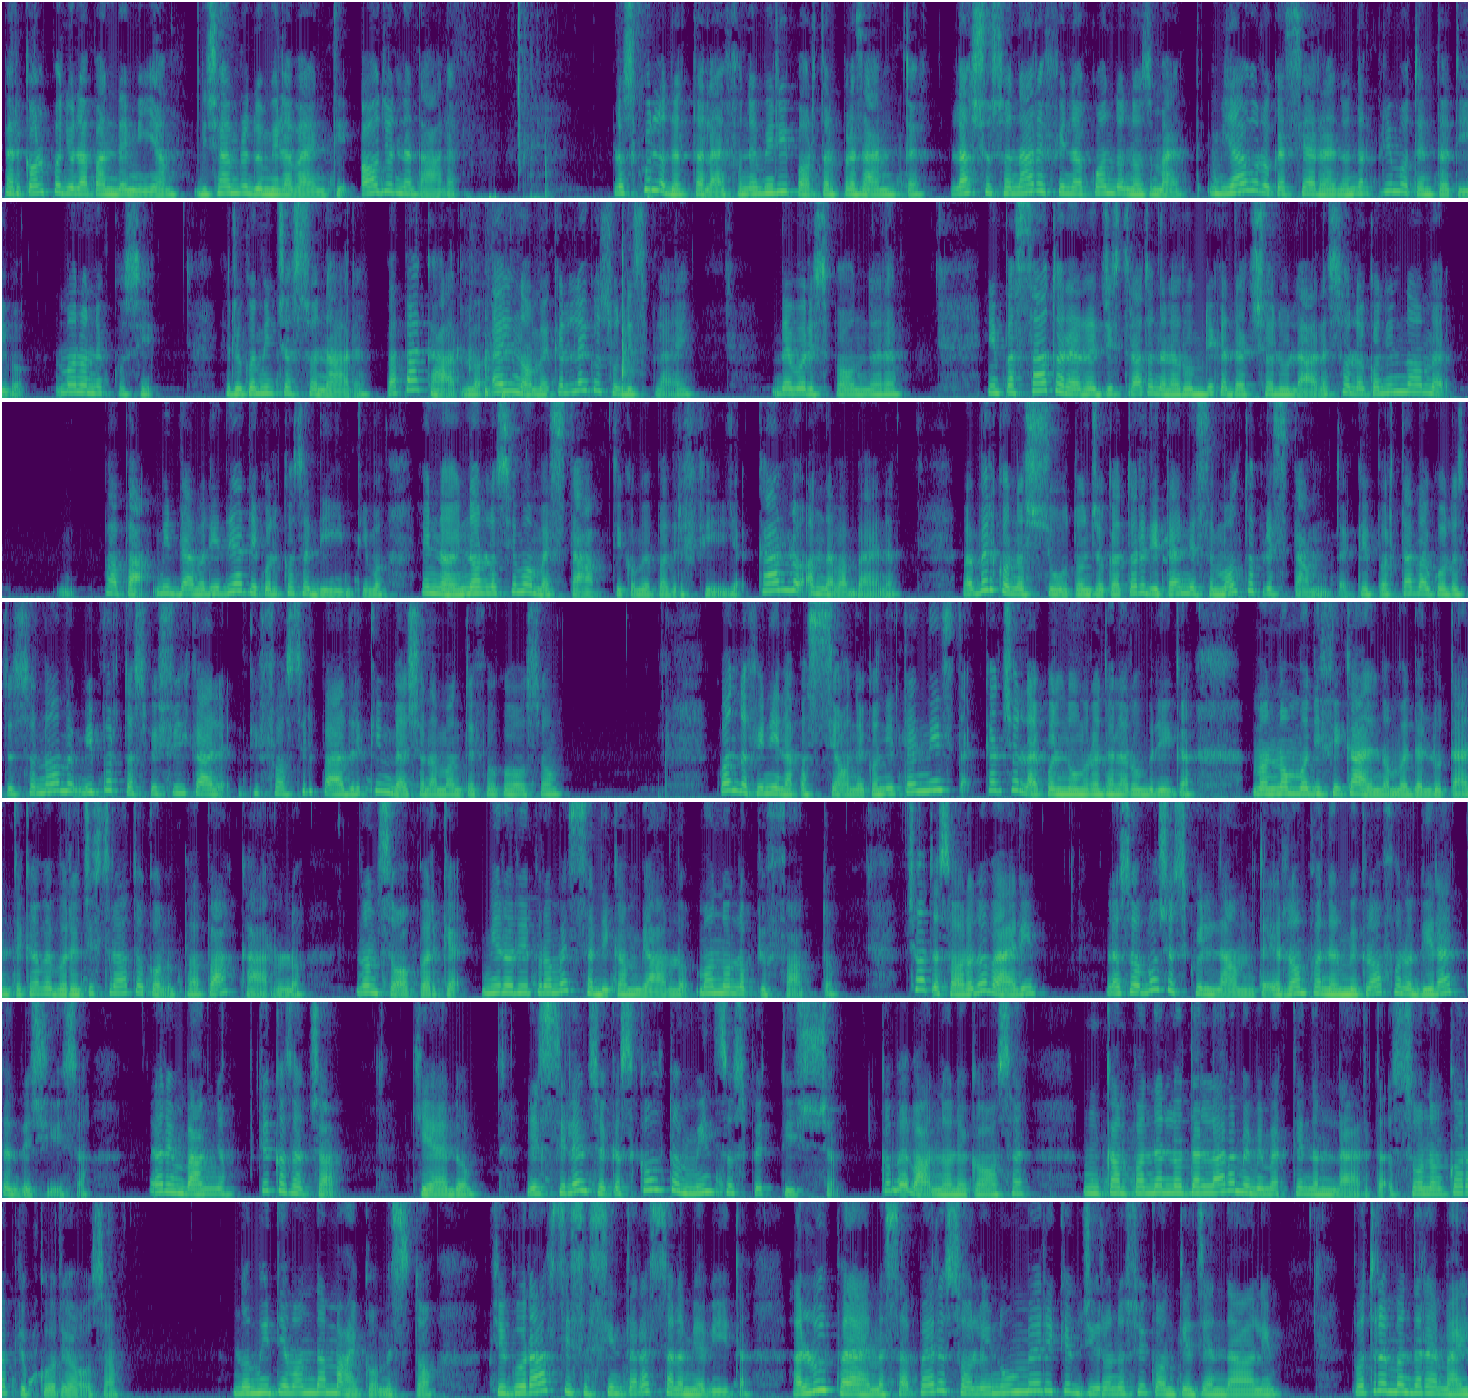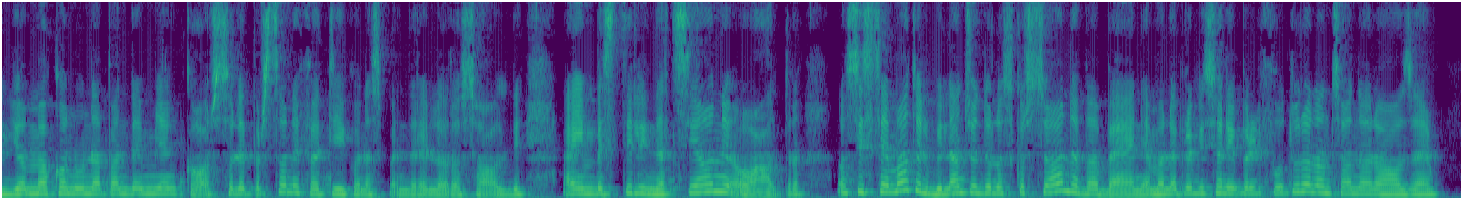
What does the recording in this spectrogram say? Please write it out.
Per colpa di una pandemia, dicembre 2020, odio il Natale. Lo squillo del telefono mi riporta al presente. Lascio suonare fino a quando non smette. Mi auguro che si arrenda nel primo tentativo, ma non è così. Ricomincia a suonare. Papà Carlo è il nome che leggo sul display. Devo rispondere. In passato era registrato nella rubrica del cellulare solo con il nome Papà mi dava l'idea di qualcosa di intimo e noi non lo siamo mai stati come padre e figlia. Carlo andava bene ma aver conosciuto un giocatore di tennis molto prestante che portava quello stesso nome mi portò a specificare chi fosse il padre e chi invece l'amante focoso. Quando finì la passione con il tennista, cancellai quel numero dalla rubrica, ma non modificai il nome dell'utente che avevo registrato con papà Carlo. Non so perché, mi ero ripromessa di cambiarlo, ma non l'ho più fatto. Ciao tesoro, dov'eri? La sua voce squillante irrompe nel microfono diretta e decisa. Ero in bagno. Che cosa c'è? Chiedo. Il silenzio che ascolto mi insospettisce. Come vanno le cose? Un campanello d'allarme mi mette in allerta. Sono ancora più curiosa. Non mi domanda mai come sto. Figurarsi se si interessa alla mia vita. A lui preme sapere solo i numeri che girano sui conti aziendali. Potrebbe andare meglio, ma con una pandemia in corso le persone faticano a spendere i loro soldi, a investirli in azioni o altro. Ho sistemato il bilancio dello scorso anno e va bene, ma le previsioni per il futuro non sono rose.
